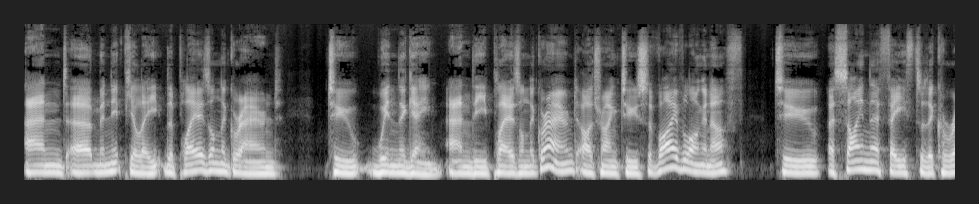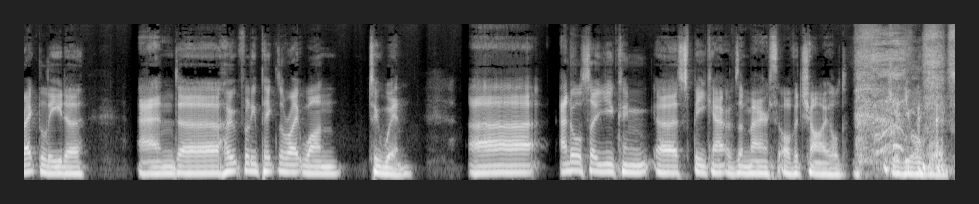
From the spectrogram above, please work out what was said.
and uh, manipulate the players on the ground to win the game. And the players on the ground are trying to survive long enough to assign their faith to the correct leader and uh, hopefully pick the right one to win. Uh, and also, you can uh, speak out of the mouth of a child with your voice.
